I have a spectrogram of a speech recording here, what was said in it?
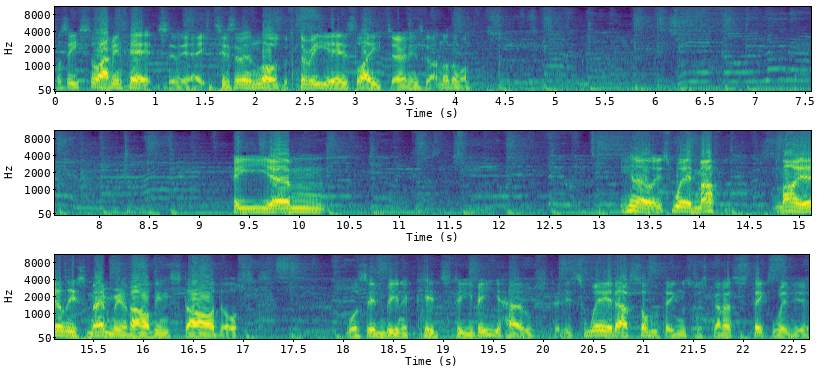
was he still having hits in the 80s? And then look, three years later, and he's got another one. He, um, you know, it's weird. My my earliest memory of Alvin Stardust was him being a kids' TV host. It's weird how some things just kind of stick with you.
